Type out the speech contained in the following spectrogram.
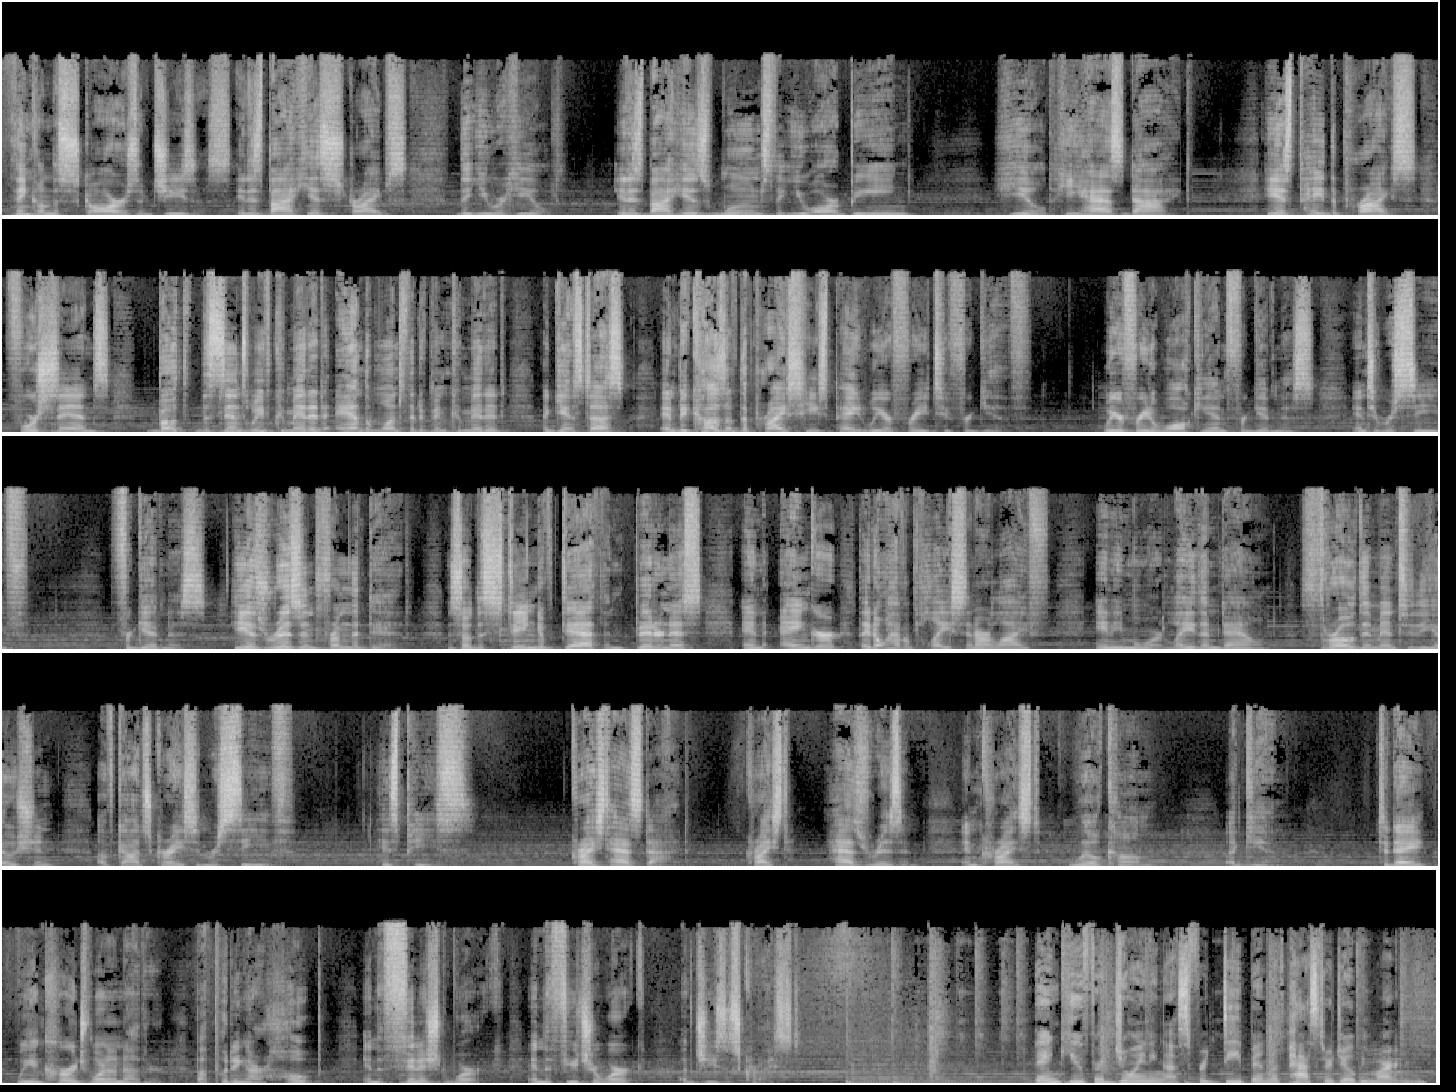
Think on the scars of Jesus. It is by his stripes that you were healed. It is by his wounds that you are being healed. He has died. He has paid the price for sins, both the sins we've committed and the ones that have been committed against us. And because of the price he's paid, we are free to forgive. We are free to walk in forgiveness and to receive forgiveness. He has risen from the dead. And so the sting of death and bitterness and anger, they don't have a place in our life anymore. Lay them down, throw them into the ocean of God's grace, and receive His peace. Christ has died, Christ has risen, and Christ will come again. Today, we encourage one another by putting our hope in the finished work and the future work of Jesus Christ. Thank you for joining us for Deepen with Pastor Joby Martin.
